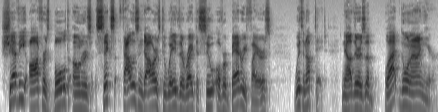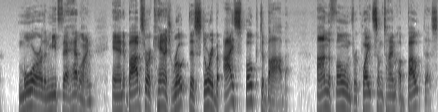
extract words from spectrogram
Chevy offers Bolt owners $6,000 to waive their right to sue over battery fires with an update. Now, there's a lot going on here, more than meets that headline. And Bob Sorokanich wrote this story, but I spoke to Bob on the phone for quite some time about this.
